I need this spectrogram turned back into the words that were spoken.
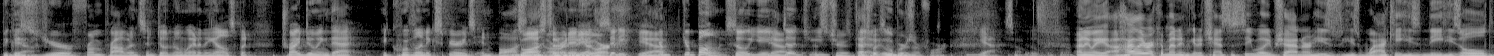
because Yeah. you're from Providence and don't know anything else. But try doing that equivalent experience in Boston, Boston or in any New other York, city. yeah. you're, you're boned. So you, yeah, you, that's true. That's yeah, what Ubers are for. Yeah. So Uber, anyway, I highly recommend if you get a chance to see William Shatner. He's he's wacky, he's neat, he's old,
